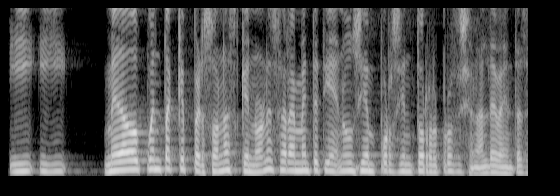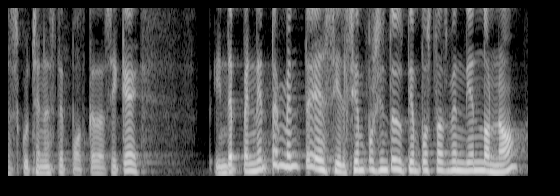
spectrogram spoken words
Y, me he dado cuenta que personas que no necesariamente tienen un 100% rol profesional de ventas escuchan este podcast. Así que, independientemente de si el 100% de tu tiempo estás vendiendo o no,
